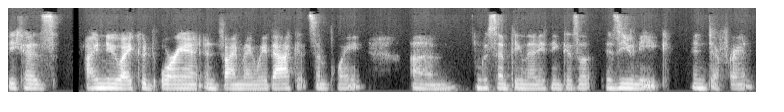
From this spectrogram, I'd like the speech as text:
because I knew I could orient and find my way back at some point um, was something that I think is, is unique and different.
